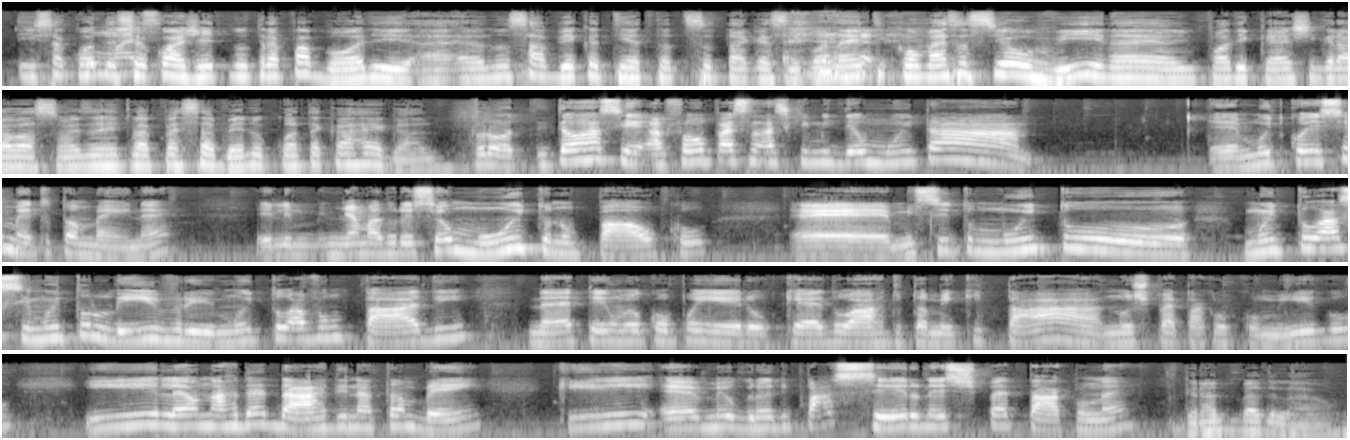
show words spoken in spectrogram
Isso aconteceu com, mais... com a gente no Trepa Body. É, eu não sabia que eu tinha tanto sotaque assim. Quando a gente começa a se ouvir, né, em podcast, em gravações, a gente vai percebendo o quanto é carregado. Pronto. Então, assim, foi um personagem que me deu muita. É, muito conhecimento também, né? Ele me amadureceu muito no palco. É, me sinto muito, muito assim, muito livre, muito à vontade, né? Tem o meu companheiro, que é Eduardo também, que tá no espetáculo comigo, e Leonardo Edardina também, que é meu grande parceiro nesse espetáculo, né? Grande Bad Léo.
